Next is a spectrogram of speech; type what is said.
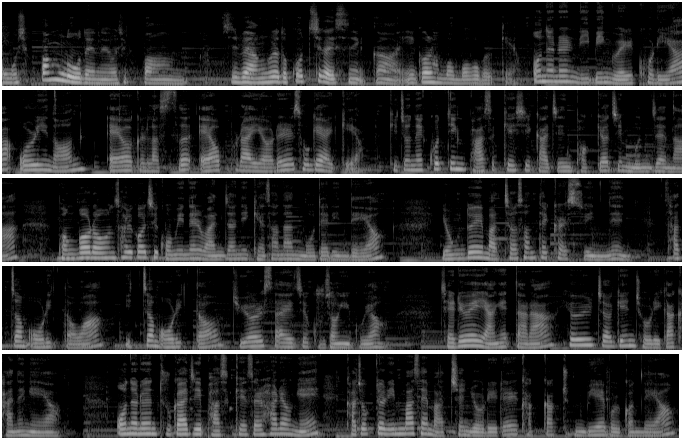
오 식빵도 되네요 식빵 집에 안 그래도 꼬치가 있으니까 이걸 한번 먹어볼게요 오늘은 리빙 웰 코리아 올인원 에어글라스 에어프라이어를 소개할게요 기존의 코팅 바스켓이 가진 벗겨진 문제나 번거로운 설거지 고민을 완전히 개선한 모델인데요. 용도에 맞춰 선택할 수 있는 4.5리터와 2.5리터 듀얼 사이즈 구성이고요. 재료의 양에 따라 효율적인 조리가 가능해요. 오늘은 두 가지 바스켓을 활용해 가족들 입맛에 맞춘 요리를 각각 준비해 볼 건데요.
